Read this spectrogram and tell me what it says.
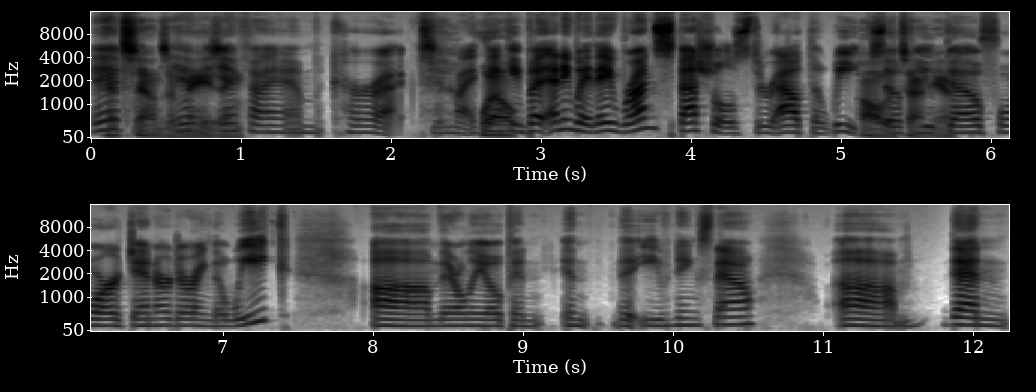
That sounds amazing. If, I am correct in my Well- thinking. But anyway, they run specials throughout the week. So the if you yeah. go for dinner during the week, um, they're only open in the evenings now. Um, then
